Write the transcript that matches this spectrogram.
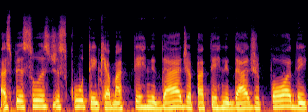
as pessoas discutem que a maternidade e a paternidade podem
